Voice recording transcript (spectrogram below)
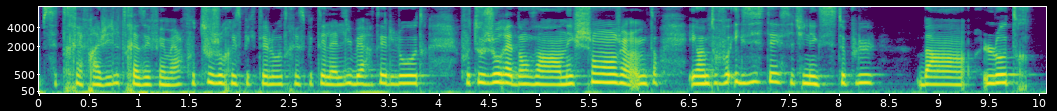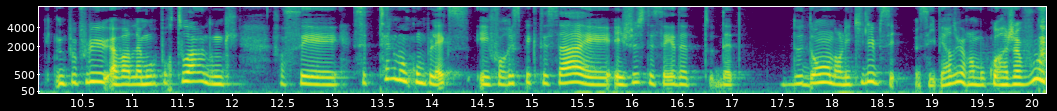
c'est très fragile, très éphémère. Faut toujours respecter l'autre, respecter la liberté de l'autre. Faut toujours être dans un échange et en même temps, et en même temps, faut exister. Si tu n'existes plus, ben l'autre ne peut plus avoir de l'amour pour toi. Donc, c'est c'est tellement complexe et il faut respecter ça et, et juste essayer d'être dedans dans l'équilibre. C'est c'est hyper dur. Hein, bon courage à vous.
